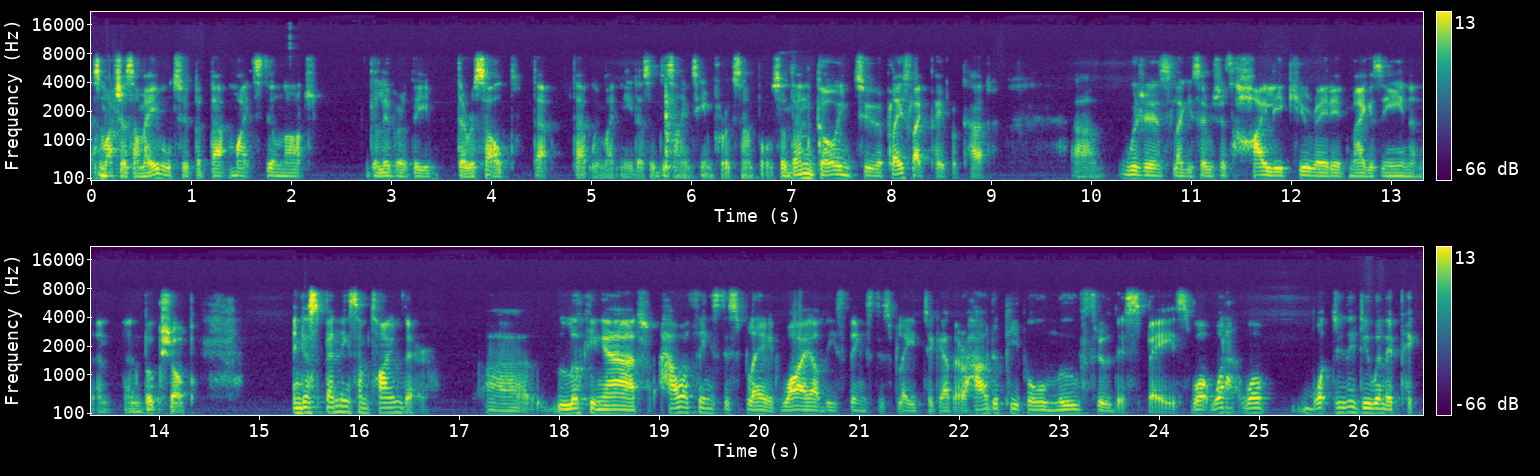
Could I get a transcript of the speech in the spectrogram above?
as much as I'm able to, but that might still not deliver the the result that that we might need as a design team, for example. So then going to a place like Papercut, um, which is like you said, which is highly curated magazine and, and, and bookshop, and just spending some time there, uh, looking at how are things displayed, why are these things displayed together, how do people move through this space, what what what what do they do when they pick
